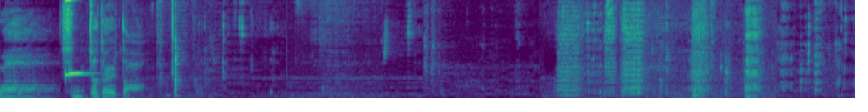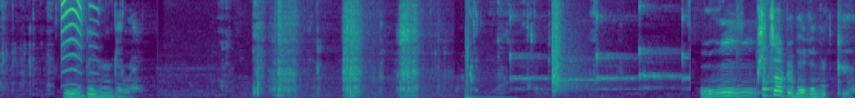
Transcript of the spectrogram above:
와 진짜 달다. 오 너무 달아. 오, 피자를 먹어볼게요.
